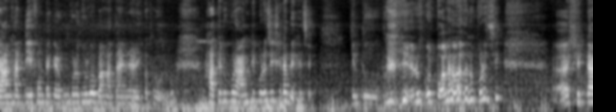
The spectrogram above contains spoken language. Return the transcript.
ডান হাত দিয়ে ফোনটাকে এরকম করে ধরবো, বা হাত দাঁড়িয়ে দাঁড়িয়ে কথা বলব। হাতের উপর আংটি পড়েছি সেটা দেখেছে। কিন্তু এর উপর পলা বাঁধানো পড়েছি সেটা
